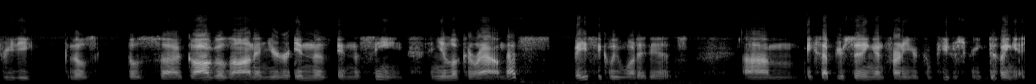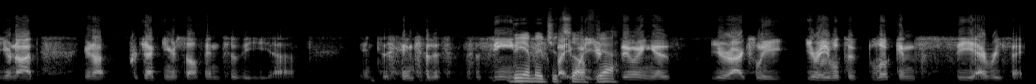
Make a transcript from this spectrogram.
3d those those uh, goggles on and you're in the in the scene and you look around that's basically what it is um, except you're sitting in front of your computer screen doing it you're not you're not projecting yourself into the uh, into into the, the scene. The image but itself. What you're yeah. doing is you're actually you're able to look and see everything.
